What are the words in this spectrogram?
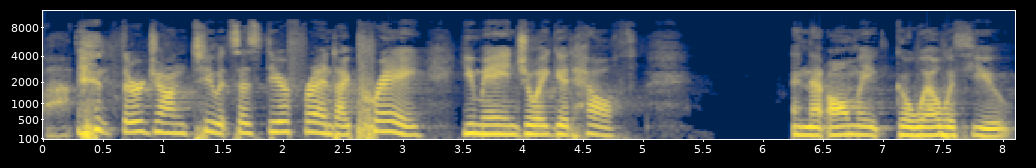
Uh, in 3 John 2, it says, Dear friend, I pray you may enjoy good health and that all may go well with you.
